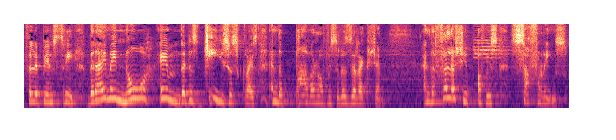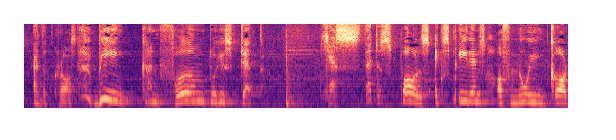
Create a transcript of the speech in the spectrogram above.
Philippians 3 that I may know him, that is Jesus Christ, and the power of his resurrection, and the fellowship of his sufferings at the cross, being confirmed to his death. Yes, that is Paul's experience of knowing God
